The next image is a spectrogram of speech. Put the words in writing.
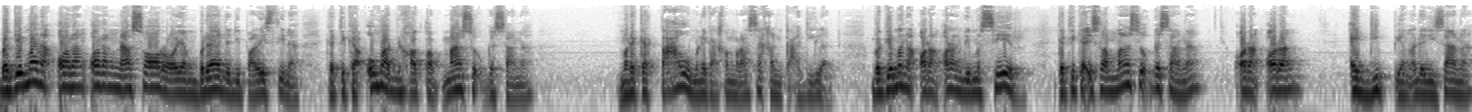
Bagaimana orang-orang Nasoro yang berada di Palestina ketika Umar bin Khattab masuk ke sana, mereka tahu mereka akan merasakan keadilan. Bagaimana orang-orang di Mesir ketika Islam masuk ke sana, orang-orang Egypt yang ada di sana,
